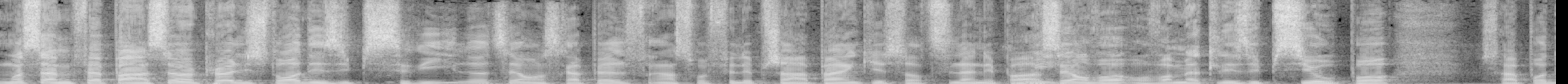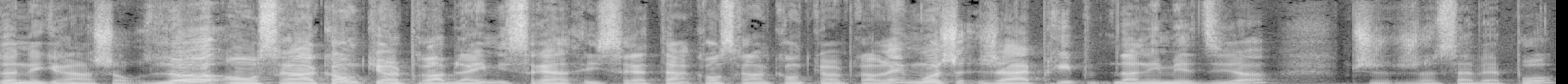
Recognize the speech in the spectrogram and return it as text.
moi, ça me fait penser un peu à l'histoire des épiceries. Là. On se rappelle François-Philippe Champagne qui est sorti l'année passée. Oui. On, va, on va mettre les épiciers au pas. Ça n'a pas donné grand-chose. Là, on se rend compte qu'il y a un problème. Il serait, il serait temps qu'on se rende compte qu'il y a un problème. Moi, j'ai appris dans les médias, puis je ne savais pas,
